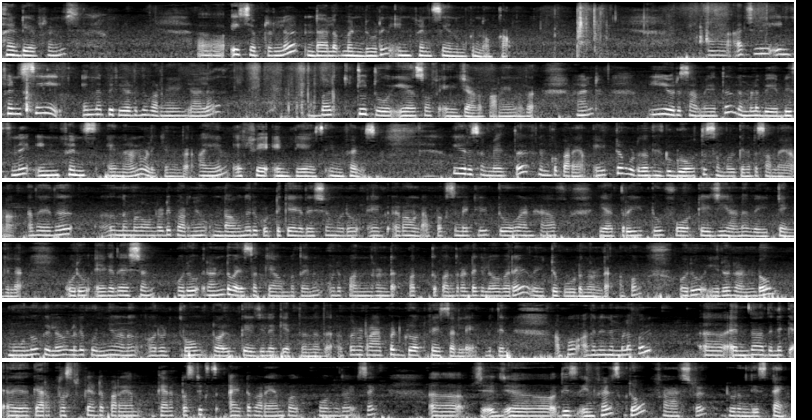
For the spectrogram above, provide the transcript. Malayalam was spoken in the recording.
ഹൈ ഡിയർ ഫ്രണ്ട്സ് ഈ ചാപ്റ്ററിൽ ഡെവലപ്മെന്റ് ഡ്യൂറിങ് ഇൻഫൻസി നമുക്ക് നോക്കാം. ആക്ച്വലി ഇൻഫൻസി എന്ന പീരീഡ് എന്ന് പറഞ്ഞു കഴിഞ്ഞാൽ birth to two years of age ആണ് പറയുന്നത്. ആൻഡ് ഈ ഒരു സമയത്ത് നമ്മൾ ബേബീസിനെ ഇൻഫൻസ് എന്നാണ് വിളിക്കുന്നത്. I N F A N T S infants ഈ ഒരു സമയത്ത് നമുക്ക് പറയാം ഏറ്റവും കൂടുതൽ ഗ്രോത്ത് സംഭവിക്കുന്ന ഒരു സമയമാണ്. അതായത് നമ്മൾ ഓൾറെഡി പറഞ്ഞു ഉണ്ടാകുന്ന ഒരു കുട്ടിക്ക് ഏകദേശം ഒരു around approximately two and half year three to four K G ആണ് വെയിറ്റ് എങ്കിൽ. ഒരു ഏകദേശം ഒരു രണ്ട് വയസ്സൊക്കെ ആകുമ്പോഴത്തേനും ഒരു പന്ത്രണ്ട് പത്ത് പന്ത്രണ്ട് കിലോ വരെ വെയിറ്റ് കൂടുന്നുണ്ട്. അപ്പം ഒരു ഇരു രണ്ടോ മൂന്നോ കിലോ ഉള്ളൊരു കുഞ്ഞാണ് ഒരു ത്രോം ട്വൽവ് കെ ജിയിലേക്ക് എത്തുന്നത്. അപ്പോൾ ഒരു റാപ്പിഡ് ഗ്രോത്ത് ഫേസ് അല്ലേ? വിത്തിൻ അപ്പോൾ അതിനെ നമ്മളിപ്പം എന്താ അതിന്റെ ക്യാരക്ടറിസ്റ്റിക് ആയിട്ട് പറയാം ക്യാരക്ടറിസ്റ്റിക്സ് ആയിട്ട് പറയാൻ പോകുന്നത് it's like these infants grow faster during this time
